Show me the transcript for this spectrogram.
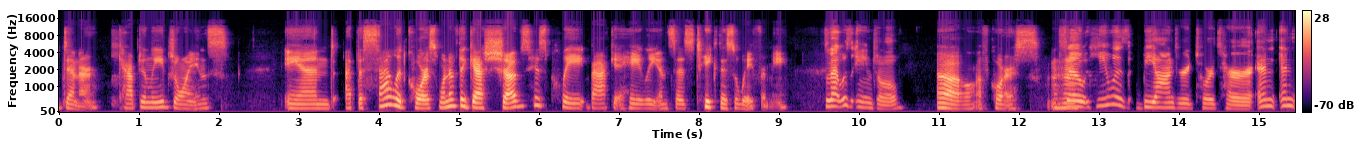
dinner. Captain Lee joins. And at the salad course, one of the guests shoves his plate back at Haley and says, Take this away from me. So that was Angel. Oh, of course. Mhm. So he was beyond rude towards her, and and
